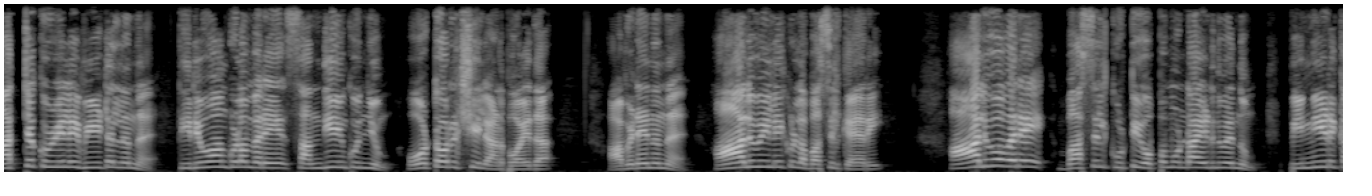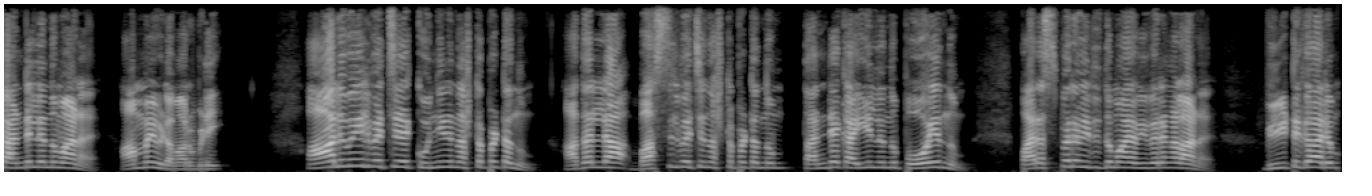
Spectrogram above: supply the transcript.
മറ്റക്കുഴിയിലെ വീട്ടിൽ നിന്ന് തിരുവാങ്കുളം വരെ സന്ധ്യയും കുഞ്ഞും ഓട്ടോറിക്ഷയിലാണ് പോയത്. അവിടെ നിന്ന് ആലുവയിലേക്കുള്ള ബസ്സിൽ കയറി. ആലുവ വരെ ബസ്സിൽ കുട്ടി ഒപ്പമുണ്ടായിരുന്നുവെന്നും പിന്നീട് കണ്ടില്ലെന്നുമാണ് അമ്മയുടെ മറുപടി. ആലുവയിൽ വെച്ച് കുഞ്ഞിനെ നഷ്ടപ്പെട്ടെന്നും അതല്ല ബസ്സിൽ വെച്ച് നഷ്ടപ്പെട്ടെന്നും തന്റെ കയ്യിൽ നിന്ന് പോയെന്നും പരസ്പര വിരുദ്ധമായ വിവരങ്ങളാണ് വീട്ടുകാരും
